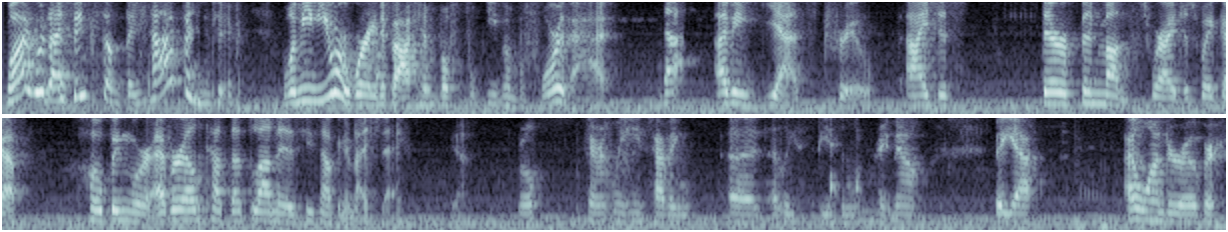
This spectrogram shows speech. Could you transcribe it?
Why would I think something happened to him? Well, I mean, you were worried about him before, even before that. That, I mean, yes, true. I just, there have been months where I just wake up hoping wherever El Catatlan is, he's having a nice day. Yeah. Well, apparently he's having uh, at least a decent one right now. But yeah, I wander over.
